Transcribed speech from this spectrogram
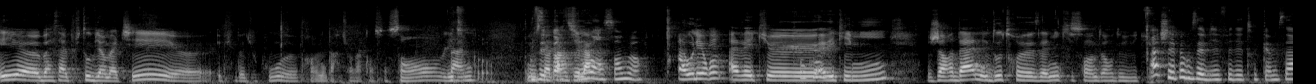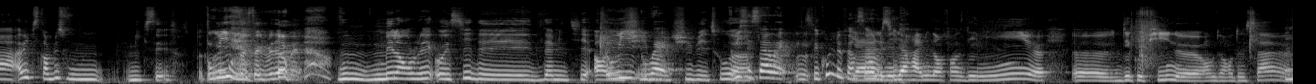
Et euh, bah, ça a plutôt bien matché. Et, euh, et puis bah, du coup, euh, après, on est partis en vacances ensemble et tout. D'accord. Donc Vous êtes part partis où là. ensemble? À Oléron avec, euh, avec Amy, Jordan et d'autres amis qui sont en dehors de YouTube. Ah, je savais pas que vous aviez fait des trucs comme ça. Ah oui, parce qu'en plus, vous mixez. Pas trop- Oui. c'est ça que je veux dire, mais vous mélangez aussi des, des amitiés hors Oui, YouTube, ouais. YouTube et tout. Oui, euh. c'est ça, ouais. Mm. C'est cool de faire Il y a ça le aussi. meilleur ami d'enfance d'Amy, euh, euh, des copines euh, en dehors de ça. euh.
